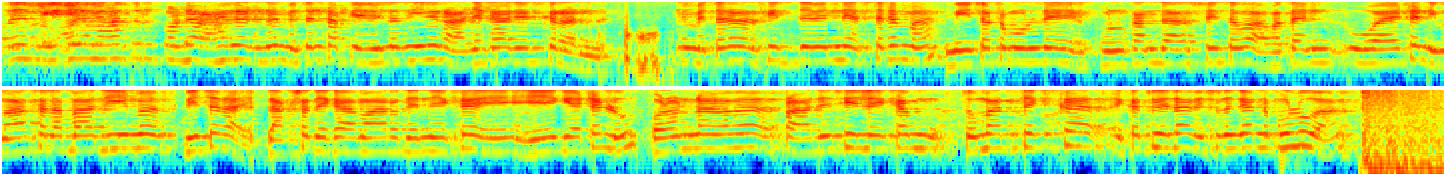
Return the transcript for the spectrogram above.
ඔය මීඩියා මහතුරු පොඩ්ඩක් අහගන්න මෙතනට අපි ඇවිල්ලා තියෙන්නේ රාජකාරියක් කරන්න. මෙතන සිද්ධ වෙන්නේ ඇත්තටම මීතොට මුල්ලේ කුණු කන්ද ආශ්‍රිතව අවතැන් වූ අයට නිවාස ලබා දීම විතරයි. ලක්ෂ දෙකමාර දෙන එක ඒ ඒ ගැටලු කොරෝනාව ප්‍රාදේශීය ලේකම් තුමත් එක්ක එකතු වෙලා විසඳ ගන්න පුළුවන්.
